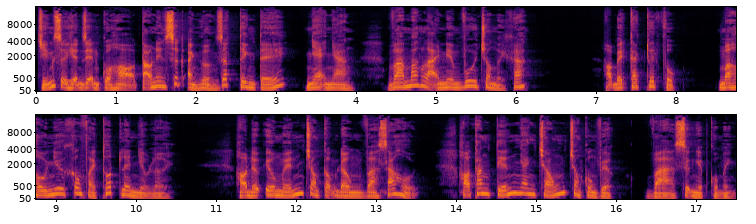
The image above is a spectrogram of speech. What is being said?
Chính sự hiện diện của họ tạo nên sức ảnh hưởng rất tinh tế, nhẹ nhàng và mang lại niềm vui cho người khác. Họ biết cách thuyết phục, mà hầu như không phải thốt lên nhiều lời. Họ được yêu mến trong cộng đồng và xã hội. Họ thăng tiến nhanh chóng trong công việc và sự nghiệp của mình.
